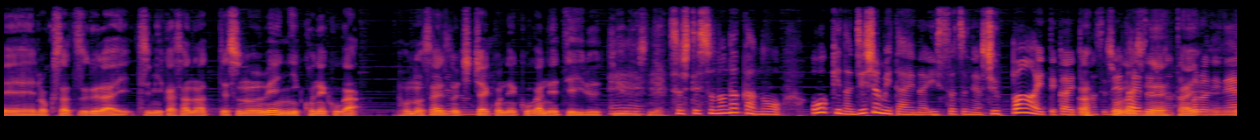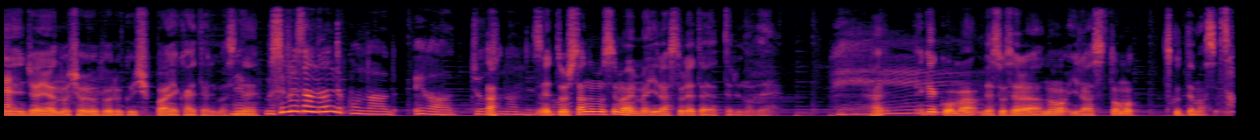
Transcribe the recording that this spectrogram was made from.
えー6冊ぐらい積み重なってその上に子猫がほんのサイズのちっちゃい子猫が寝ているっていうですね、ええ。そしてその中の大きな辞書みたいな一冊には出版愛って書いてますあそうねタイトルなんですねのところにはい。ねえージャイアンの商用登録出版へ書いてありますね。ね娘さんなんでこんな絵が上手なんですか？えっと、下の娘は今イラストレーターやってるので、へはえい、結構まあベストセラーのイラストも作ってます。そ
